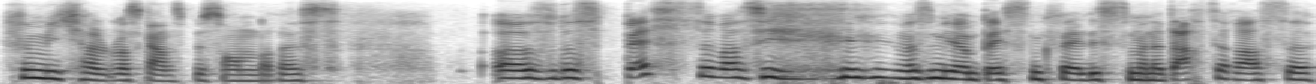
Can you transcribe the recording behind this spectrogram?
für mich halt was ganz Besonderes. Also das Beste, was, ich, was mir am besten gefällt, ist meine Dachterrasse.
